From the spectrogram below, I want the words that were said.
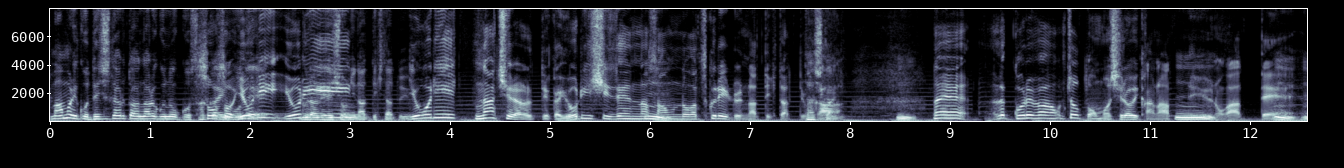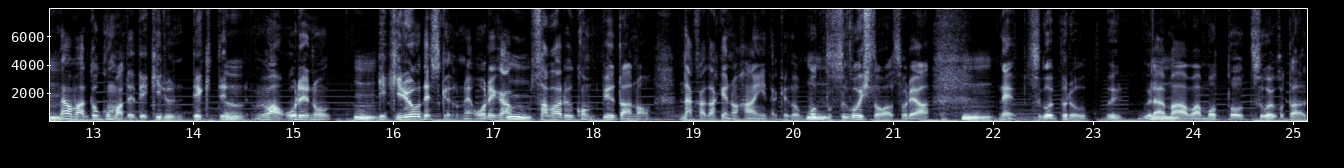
まあ、あまりこうデジタルとアナログのこう境も、ね、そうそうよりよりグラデーションになってきたというよりナチュラルっていうかより自然なサウンドが作れるようになってきたっていうか,、確かに、うん。ね、でこれはちょっと面白いかなっていうのがあって、うん。うん。うん。だからまあどこまでできるできて、うん。まあ俺のうん。力量ですけどね。俺がうん。触るコンピューターの中だけの範囲だけど、もっとすごい人はそりゃうん。ねすごいプログラマーはもっとすごいことは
